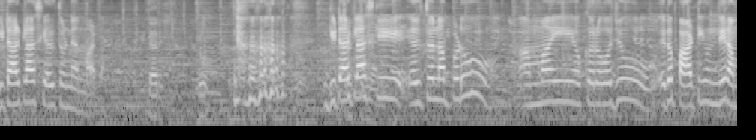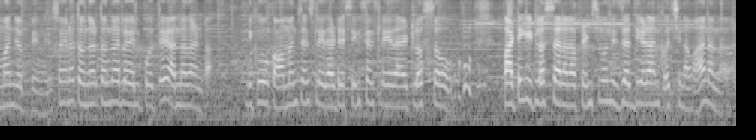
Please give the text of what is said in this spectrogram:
గిటార్ క్లాస్కి వెళ్తుండే అనమాట గిటార్ క్లాస్కి వెళ్తున్నప్పుడు అమ్మాయి ఒక రోజు ఏదో పార్టీ ఉంది రమ్మని చెప్పింది. సో ఈయన తొందర తొందరలో వెళ్ళిపోతే అన్నదంట. నీకు కామన్ సెన్స్ లేదా డ్రెస్సింగ్ సెన్స్ లేదా ఎట్లా వస్తావు? పార్టీకి ఇట్లా వస్తారా నా ఫ్రెండ్స్ ముందు ఇజ్జత్ తీయడానికి వచ్చినావా అని అన్నదంట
